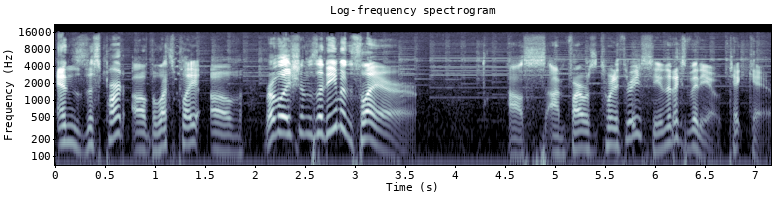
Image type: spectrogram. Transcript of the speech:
ends this part of the Let's Play of Revelations the Demon Slayer. I'll, I'm Firewizard23. See you in the next video. Take care.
